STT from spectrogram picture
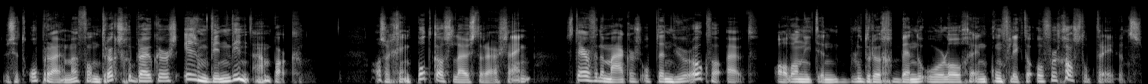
Dus het opruimen van drugsgebruikers is een win-win aanpak. Als er geen podcastluisteraars zijn, sterven de makers op den duur ook wel uit. Al dan niet in bloederige bendeoorlogen en conflicten over gastoptredens.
